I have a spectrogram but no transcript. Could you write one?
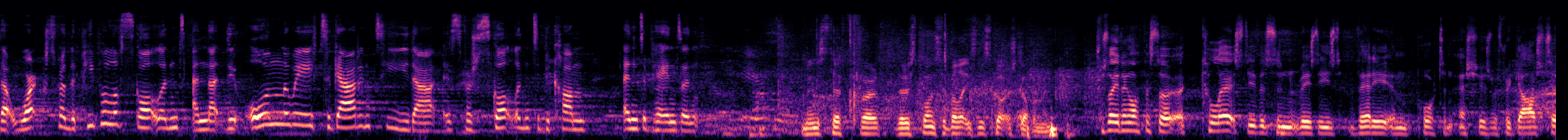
that works for the people of Scotland and that the only way to guarantee that is for Scotland to become independent? Minister for the responsibilities of the Scottish Government. Presiding officer, uh, Colette Stevenson raises very important issues with regards to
